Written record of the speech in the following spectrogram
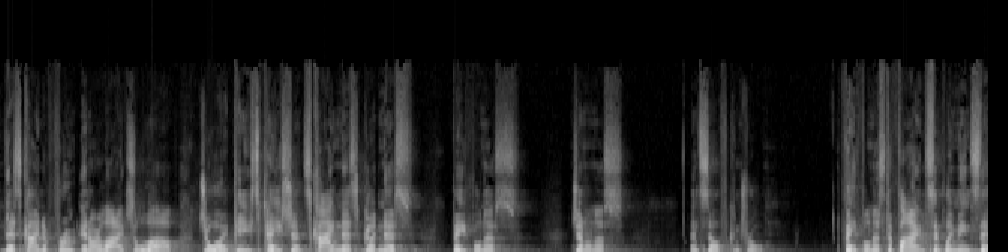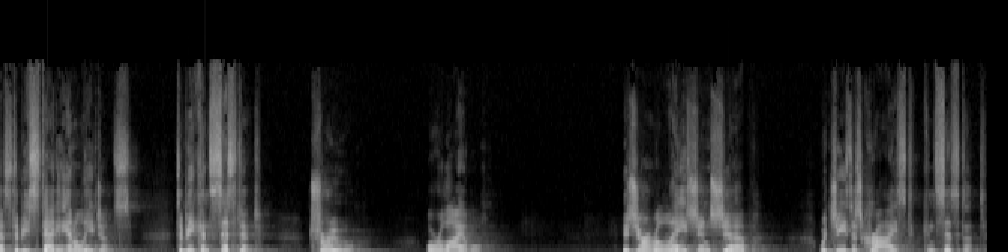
this kind of fruit in our lives: love, joy, peace, patience, kindness, goodness, faithfulness, gentleness, and self-control." Faithfulness defined simply means this, to be steady in allegiance, to be consistent, true, or reliable. Is your relationship with Jesus Christ consistent?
